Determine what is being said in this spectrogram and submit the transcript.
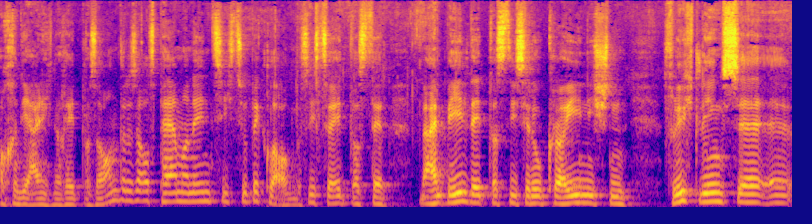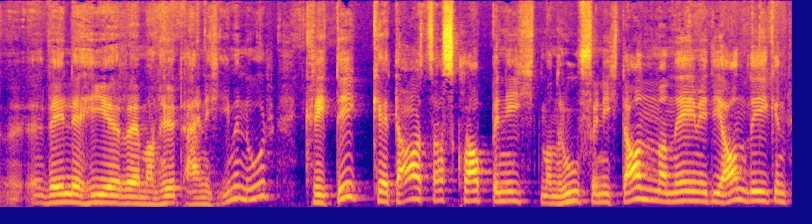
machen die eigentlich noch etwas anderes als permanent sich zu beklagen. Das ist so etwas der, ein Bild etwas dieser ukrainischen Flüchtlingswelle hier. Man hört eigentlich immer nur Kritik, das, das klappe nicht, man rufe nicht an, man nehme die Anliegen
